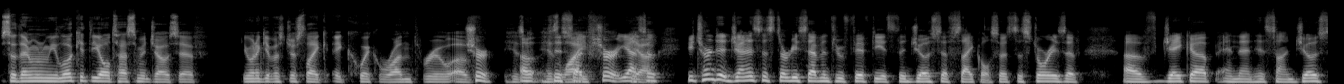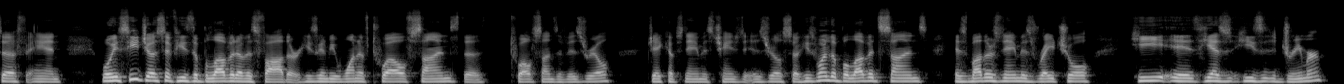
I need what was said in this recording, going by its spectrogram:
so then when we look at the Old Testament Joseph, do you want to give us just like a quick run through of sure. his oh, his, his, life? Life. Sure, yeah. yeah. So if you turn to Genesis 37 through 50, it's the Joseph cycle. So it's the stories of of Jacob and then his son Joseph. And well, you see Joseph, he's the beloved of his father. He's going to be one of 12 sons, the 12 sons of Israel. Jacob's name is changed to Israel. So he's one of the beloved sons. His mother's name is Rachel. He is he has he's a dreamer.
